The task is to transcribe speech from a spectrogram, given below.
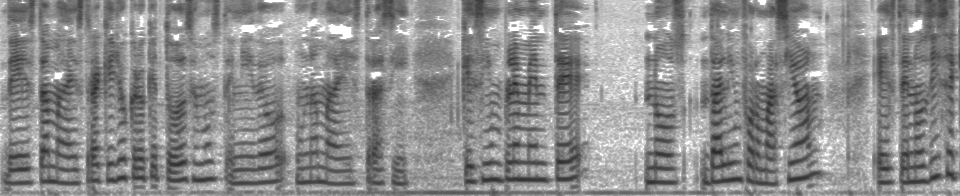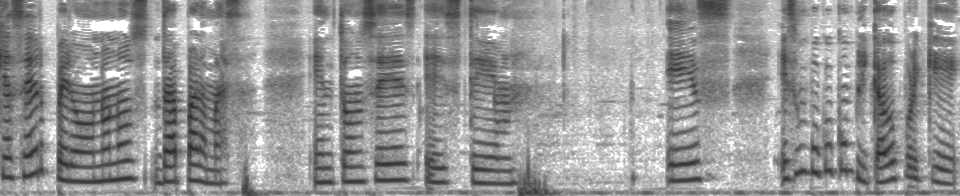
de esta maestra, que yo creo que todos hemos tenido una maestra así, que simplemente nos da la información, este, nos dice qué hacer, pero no nos da para más. Entonces, este, es, es un poco complicado porque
